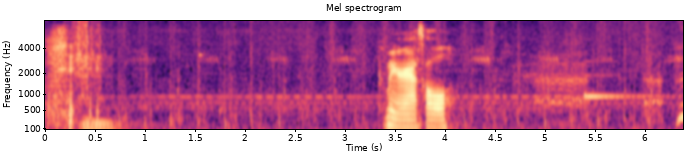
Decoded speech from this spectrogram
Come here, asshole.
